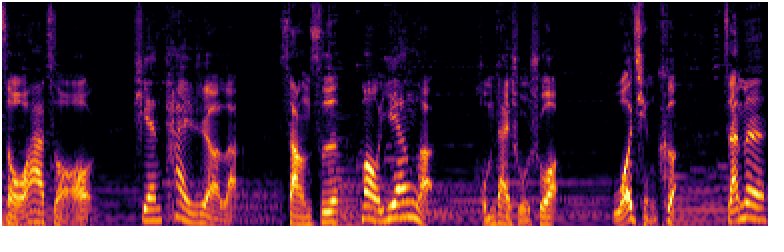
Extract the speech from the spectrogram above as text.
走啊走，天太热了，嗓子冒烟了。红袋鼠说：“我请客，咱们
